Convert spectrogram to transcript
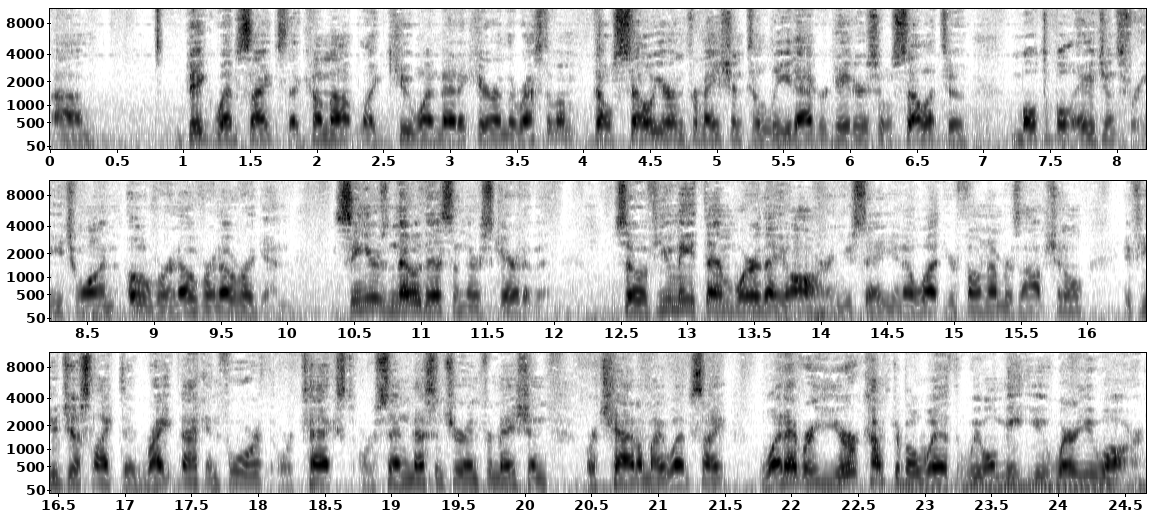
um, big websites that come up, like Q1 Medicare and the rest of them. They'll sell your information to lead aggregators who'll sell it to multiple agents for each one over and over and over again. Seniors know this and they're scared of it. So if you meet them where they are and you say, you know what, your phone number is optional, if you just like to write back and forth or text or send messenger information or chat on my website, whatever you're comfortable with, we will meet you where you are.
